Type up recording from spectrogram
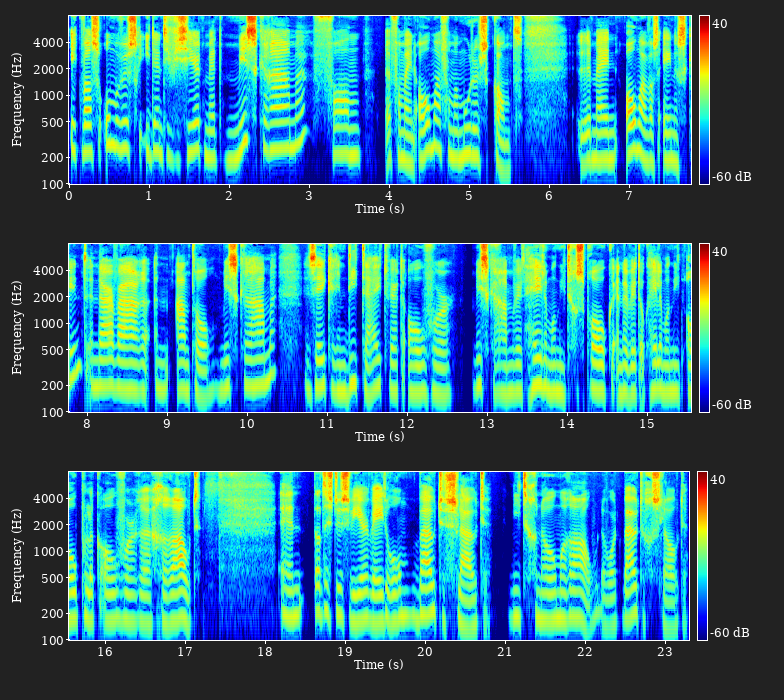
ik was onbewust geïdentificeerd met miskramen van, eh, van mijn oma, van mijn moeders kant. Eh, Mijn oma was enigskind en daar waren een aantal miskramen. En zeker in die tijd werd over miskramen werd helemaal niet gesproken. En daar werd ook helemaal niet openlijk over eh, gerouwd. En dat is dus weer wederom buitensluiten. Niet genomen rouw. Er wordt buitengesloten.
